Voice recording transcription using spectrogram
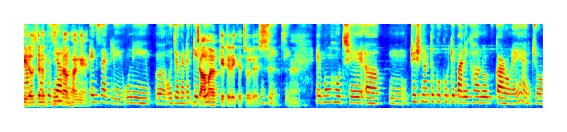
বিড়াল যেন ঘুম না ভাঙে। এক্স্যাক্টলি উনি ওই জায়গাটা কেটে জামা কেটে রেখে চলে এসছে। হ্যাঁ। এবং হচ্ছে তৃষ্ণার্ত কুকুরকে পানি খাওয়ানোর কারণে একজন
